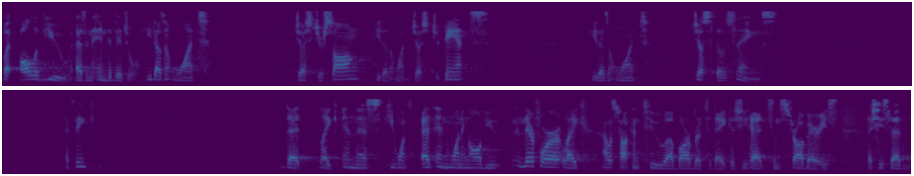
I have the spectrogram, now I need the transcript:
but all of you as an individual. He doesn't want just your song. He doesn't want just your dance. He doesn't want just those things. I think that like in this he wants in wanting all of you and therefore like i was talking to uh, barbara today because she had some strawberries that she said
